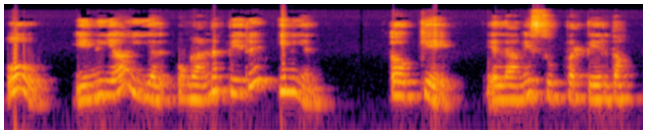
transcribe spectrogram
ஓ இனியா இயல். உங்க அண்ணன் பேரு இனியன். ஓகே எல்லாமே சூப்பர் பேரு தான்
